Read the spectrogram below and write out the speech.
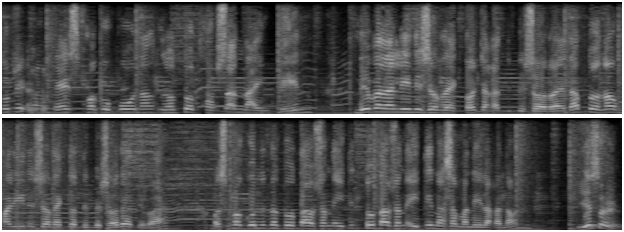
To be honest, mag-upo ng noong 2019, di ba nalinis yung recto tsaka divisoria? Up to now, malinis yung recto divisoria, di ba? Mas magulo ng 2018. 2018, nasa Manila ka nun? Yes, sir.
